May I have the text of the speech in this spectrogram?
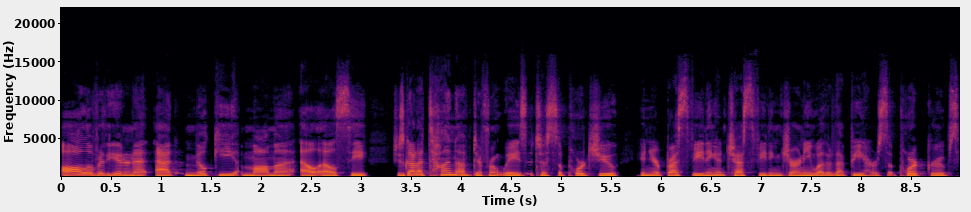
all over the internet at Milky Mama LLC. She's got a ton of different ways to support you in your breastfeeding and chest feeding journey, whether that be her support groups,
